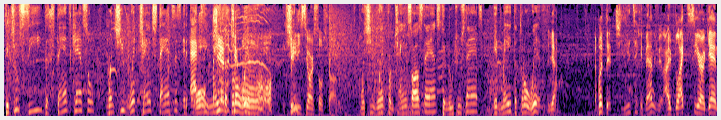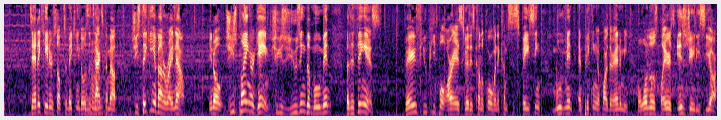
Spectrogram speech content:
Did you see the stance cancel when she went change stances? It actually Oh, made she has the throw in. oh, JDCR is so strong. When she went from chainsaw stance to neutral stance, it made the throw with. Yeah. But the, she didn't take advantage of it. I'd like to see her again dedicate herself to making those mm-hmm. attacks come out. She's thinking about it right now. You know, she's playing her game. She's using the movement. But the thing is, very few people are as good as Cuddlecore when it comes to spacing, movement, and picking apart their enemy. And one of those players is JDCR.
